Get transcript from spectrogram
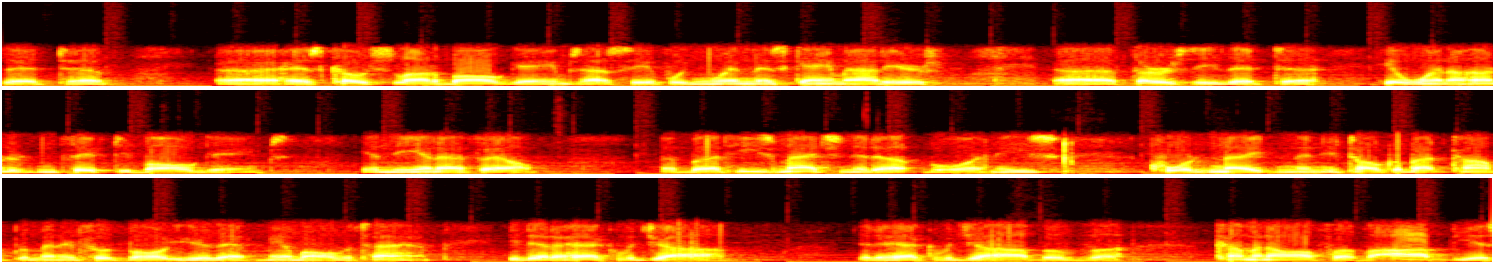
that uh, uh, has coached a lot of ball games. I see if we can win this game out here uh, Thursday that uh, he'll win 150 ball games in the NFL. Uh, but he's matching it up, boy, and he's coordinating. And then you talk about complimentary football, you hear that from him all the time. He did a heck of a job. Did a heck of a job of uh, coming off of obvious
